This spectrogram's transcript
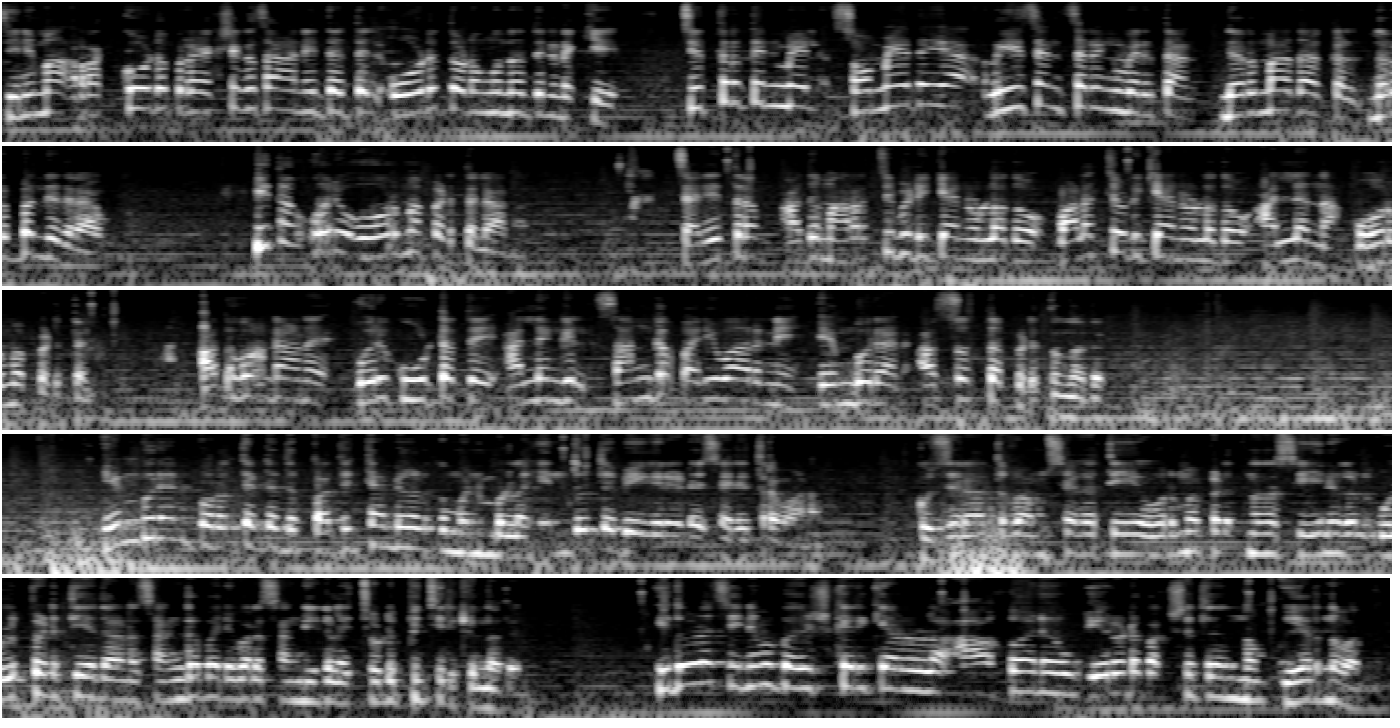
സിനിമ റെക്കോർഡ് പ്രേക്ഷക സാന്നിധ്യത്തിൽ ഓടിത്തുടങ്ങുന്നതിനിടയ്ക്ക് ചിത്രത്തിന്മേൽ സ്വമേധയ റീസെൻസറിംഗ് വരുത്താൻ നിർമ്മാതാക്കൾ നിർബന്ധിതരാകും. ഇത് ഒരു ഓർമ്മപ്പെടുത്തലാണ്. ചരിത്രം അത് മറച്ചു പിടിക്കാനുള്ളതോ വളച്ചൊടിക്കാനുള്ളതോ അല്ലെന്ന ഓർമ്മപ്പെടുത്തൽ. അതുകൊണ്ടാണ് ഒരു കൂട്ടത്തെ അല്ലെങ്കിൽ സംഘപരിവാറിനെ എമ്പുരാൻ അസ്വസ്ഥപ്പെടുത്തുന്നത്. എമ്പുരാൻ പുറത്തിട്ടത് പതിറ്റാണ്ടുകൾക്ക് മുൻപുള്ള ഹിന്ദുത്വ ഭീകരയുടെ ചരിത്രമാണ്. ഗുജറാത്ത് വംശഹത്യയെ ഓർമ്മപ്പെടുത്തുന്ന സീനുകൾ ഉൾപ്പെടുത്തിയതാണ് സംഘപരിവാർ സംഘികളെ ചൊടിപ്പിച്ചിരിക്കുന്നത്. ഇതോടെ സിനിമ ബഹിഷ്കരിക്കാനുള്ള ആഹ്വാനവും ഇവരുടെ പക്ഷത്തു നിന്നും ഉയർന്നു വന്നു.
